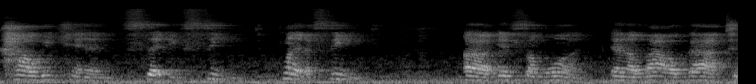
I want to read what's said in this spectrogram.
how we can set a seed, plant a seed uh, in someone and allow God to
